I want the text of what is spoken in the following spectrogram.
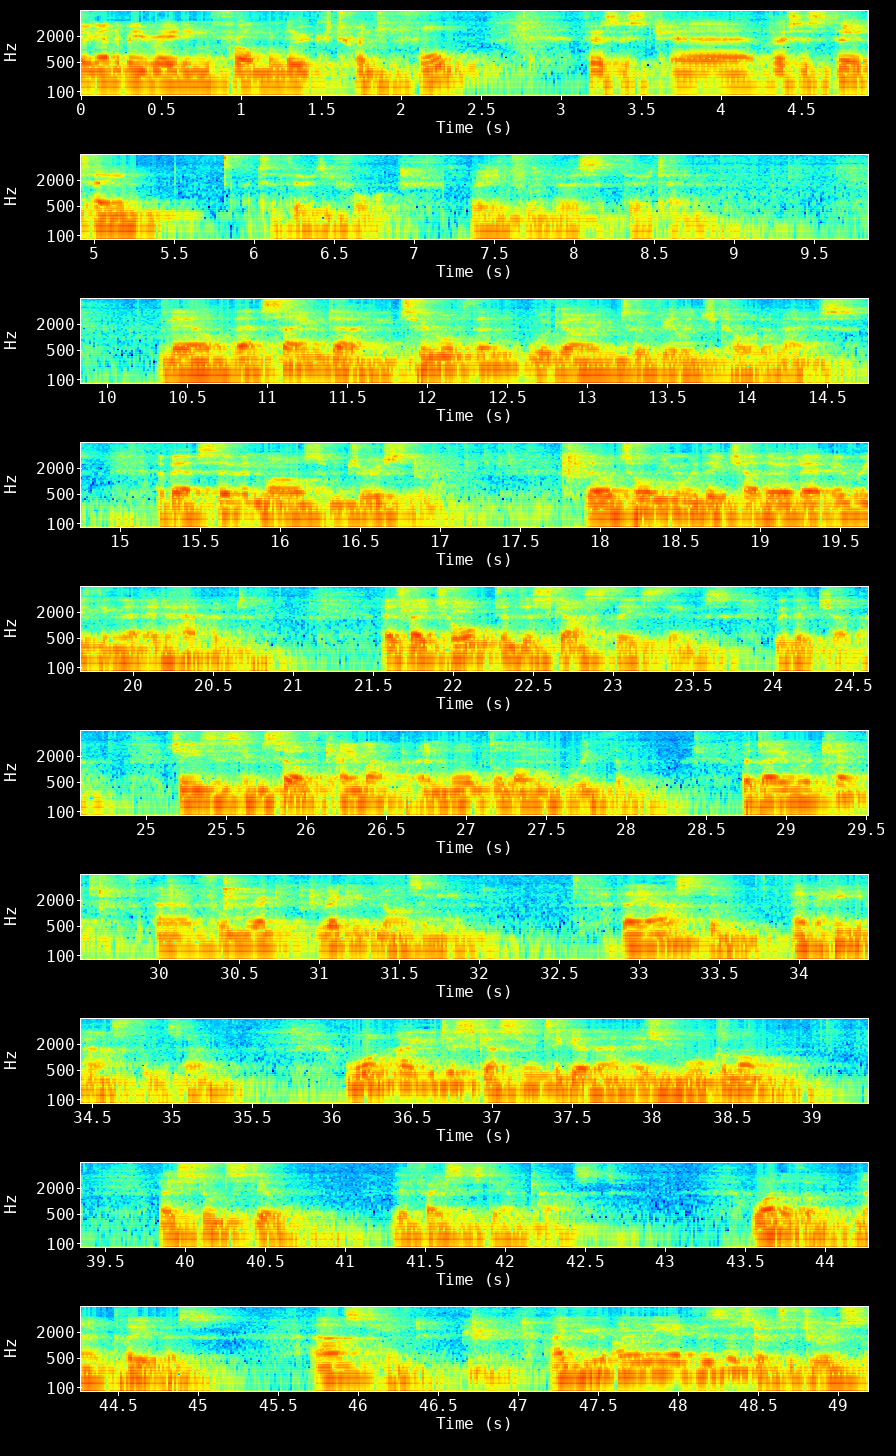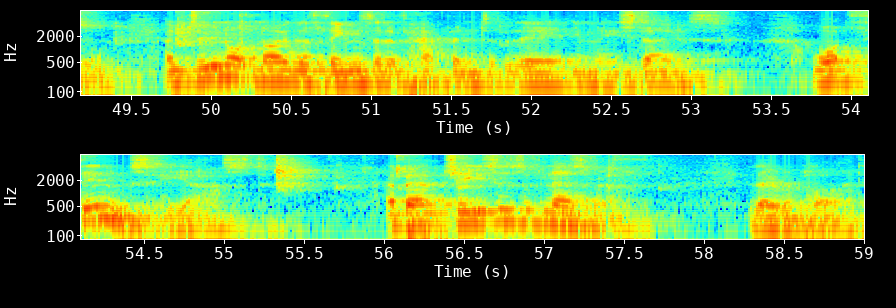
So we're going to be reading from Luke 24, verses, uh, verses 13 to 34. Reading from verse 13. Now, that same day, two of them were going to a village called Emmaus, about seven miles from Jerusalem. They were talking with each other about everything that had happened. As they talked and discussed these things with each other, Jesus himself came up and walked along with them, but they were kept uh, from rec- recognizing him. They asked them, uh, he asked them, sorry, what are you discussing together as you walk along? They stood still, their faces downcast. One of them, named Cleopas, asked him, Are you only a visitor to Jerusalem and do not know the things that have happened there in these days? What things? he asked. About Jesus of Nazareth, they replied.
